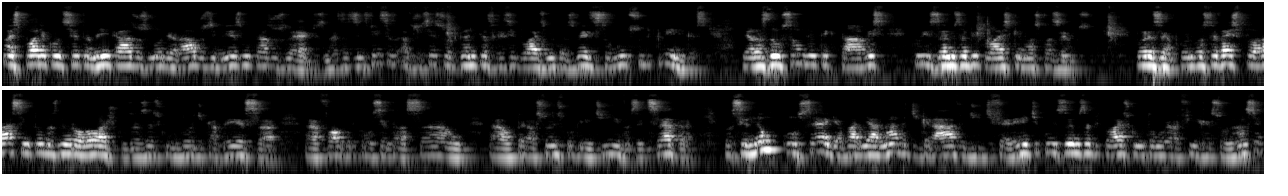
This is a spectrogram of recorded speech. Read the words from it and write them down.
mas pode acontecer também em casos moderados e mesmo casos leves. Mas as doenças, as doenças orgânicas residuais muitas vezes são muito subclínicas. Elas não são detectáveis por exames habituais que nós fazemos. Por exemplo, quando você vai explorar sintomas neurológicos, às vezes como dor de cabeça, eh, falta de concentração, eh, alterações cognitivas, etc., você não consegue avaliar nada de grave, de diferente com exames habituais como tomografia e ressonância,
